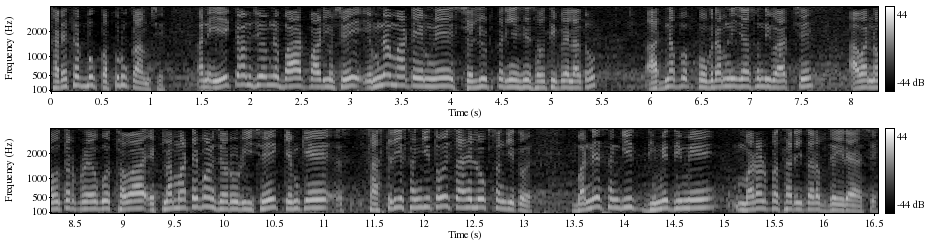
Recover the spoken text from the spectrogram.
ખરેખર બહુ કપરું કામ છે. અને એ કામ જો એમને બહાર પાડ્યું છે, એમના માટે એમને સેલ્યુટ કરીએ છીએ સૌથી પહેલાં તો. આજના પ્રોગ્રામની જ્યાં સુધી વાત છે, આવા નવતર પ્રયોગો થવા એટલા માટે પણ જરૂરી છે, કેમ કે શાસ્ત્રીય સંગીત હોય ચાહે લોક સંગીત હોય, બંને સંગીત ધીમે ધીમે મરણ પથારી તરફ જઈ રહ્યા છે.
